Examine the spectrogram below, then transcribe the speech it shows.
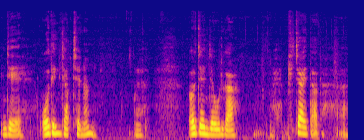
이제 오뎅 잡채는 예, 어제 이제 우리가 피자에다 아,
